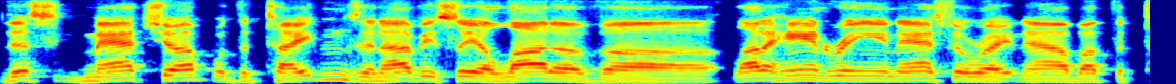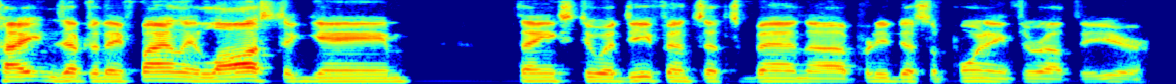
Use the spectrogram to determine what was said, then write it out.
this matchup with the Titans, and obviously a lot of uh, a lot of hand wringing in Nashville right now about the Titans after they finally lost a game, thanks to a defense that's been uh, pretty disappointing throughout the year.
